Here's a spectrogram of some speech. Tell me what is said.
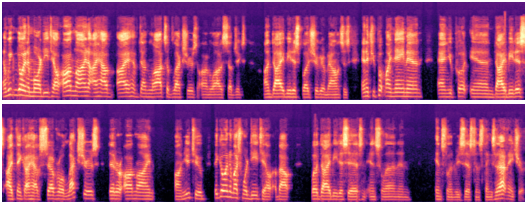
And we can go into more detail. Online i have i have done lots of lectures on a lot of subjects on diabetes blood sugar imbalances. And if you put my name in and you put in diabetes i think i have several lectures that are online on youtube they go into much more detail about what diabetes is and insulin and insulin resistance things of that nature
